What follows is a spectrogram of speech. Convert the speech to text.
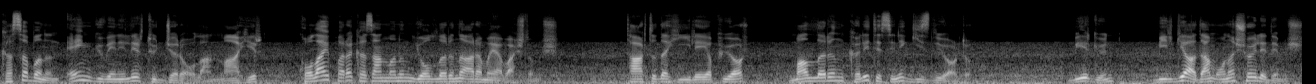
kasabanın en güvenilir tüccarı olan Mahir, kolay para kazanmanın yollarını aramaya başlamış. Tartıda hile yapıyor, malların kalitesini gizliyordu. Bir gün bilgi adam ona şöyle demiş.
